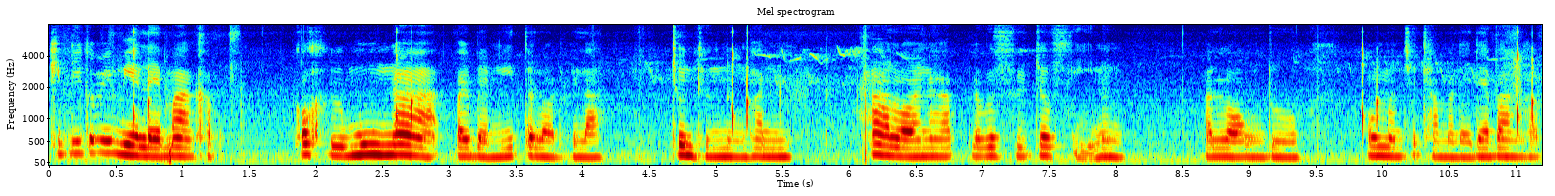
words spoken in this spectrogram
คลิปนี้ก็ไม่มีอะไรมากครับ ก็คือมุ่งหน้าไปแบบนี้ตลอดเวลา จนถึงหนึ่งพัน ห้าร้อยนะครับ แล้วก็ซื้อเจ้าสีนั่น มาลองดูว่ามันจะทำอะไรได้บ้างครับ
